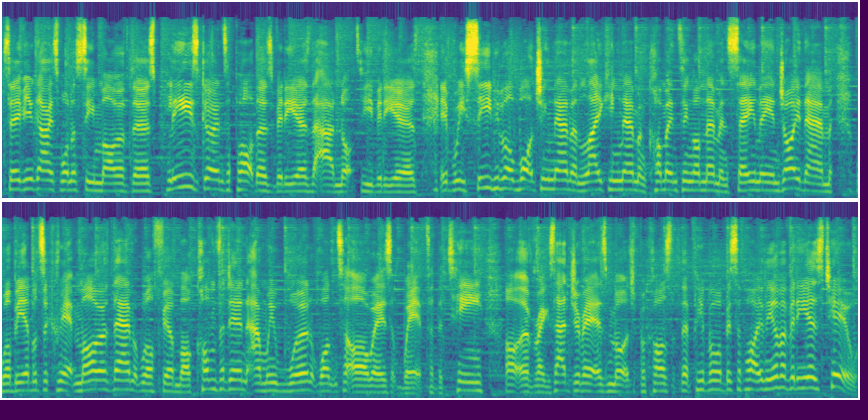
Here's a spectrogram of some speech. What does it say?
So if you guys want to see more of those, please go and support those videos that are not tea videos. If we see people watching them and liking them and commenting on them and saying they enjoy them, we'll be able to create more of them, we'll feel more confident, and we won't want to always wait for the tea or over-exaggerate as much because the people will be supporting the other videos too.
